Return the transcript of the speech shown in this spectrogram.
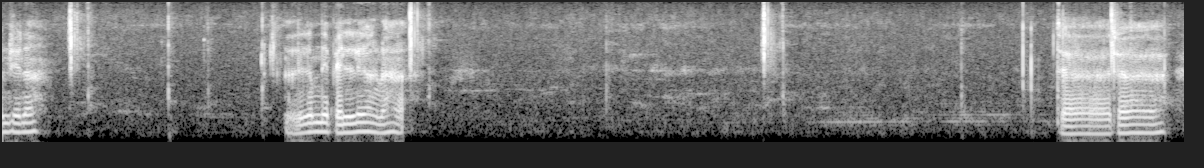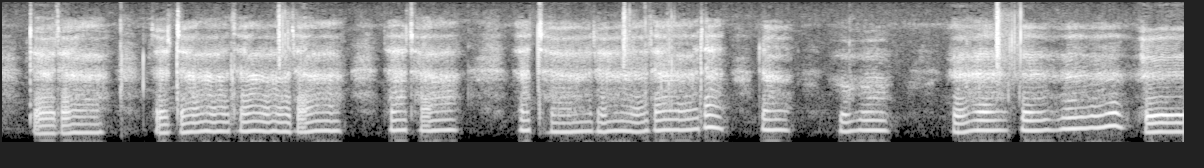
มใช่นะ ลืมนี่เป็นเรื่องนะฮะเดอเดอเดอเดอเดอเดอเดอเดอเดอเดอเดอเดอเดอเดอเดอเดอโอ้เออเออเออเออ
